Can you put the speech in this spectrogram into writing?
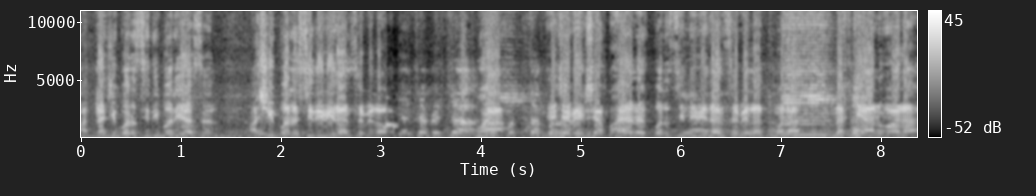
आताची परिस्थिती बरी असेल अशी परिस्थिती विधानसभेला. याच्यापेक्षा हा, भयानक परिस्थिती विधानसभेला तुम्हाला नक्की अनुभवायला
